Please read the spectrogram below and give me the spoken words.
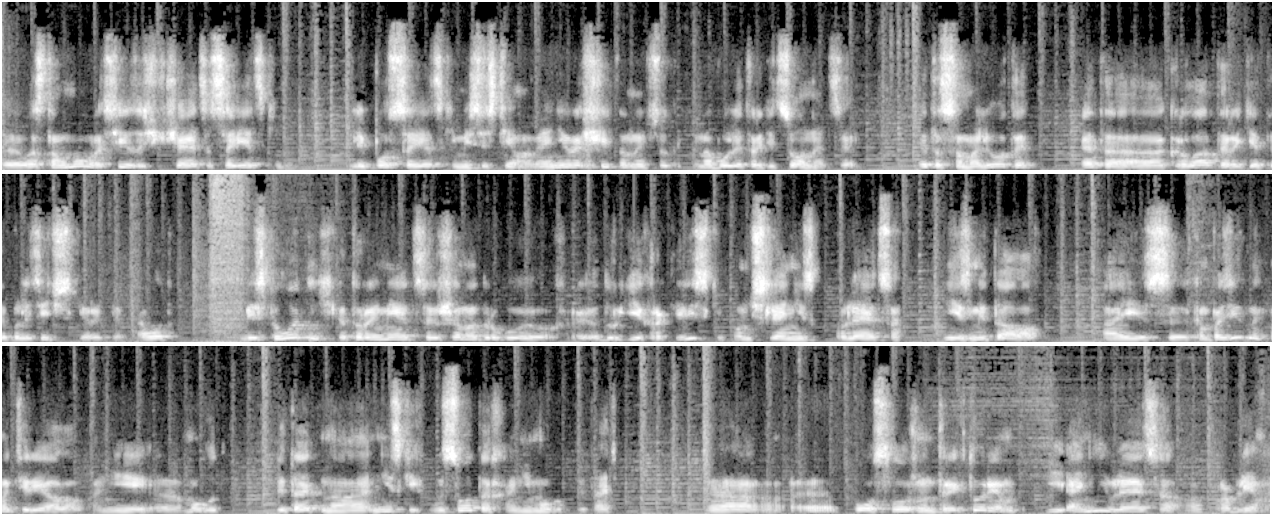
Э, в основном Россия защищается советскими или постсоветскими системами. Они рассчитаны все-таки на более традиционные цели. Это самолеты, это э, крылатые ракеты, баллистические ракеты. А вот беспилотники, которые имеют совершенно другую, другие характеристики, в том числе они изготовляются не из металлов, а из композитных материалов, они э, могут летать на низких высотах, они могут летать э, э, по сложным траекториям, и они являются э, проблемой.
